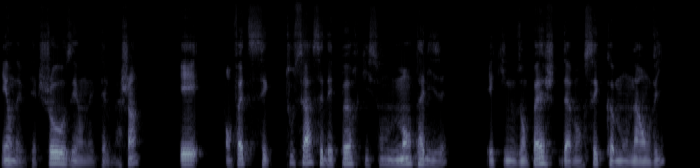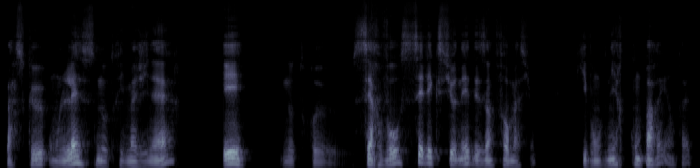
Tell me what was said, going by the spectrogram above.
et on a eu telle chose, et on a eu tel machin. Et en fait, c'est tout ça, c'est des peurs qui sont mentalisées et qui nous empêchent d'avancer comme on a envie parce que on laisse notre imaginaire et notre cerveau sélectionner des informations qui vont venir comparer en fait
